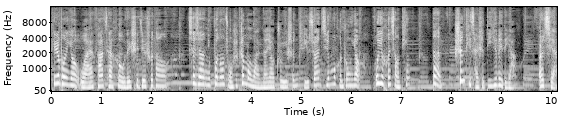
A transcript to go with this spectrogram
听众朋友，我爱发财和我的世界说道：夏夏，你不能总是这么晚呢，要注意身体。虽然节目很重要，我也很想听，但身体才是第一位的呀。而且，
